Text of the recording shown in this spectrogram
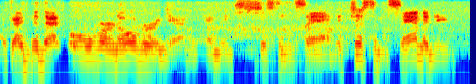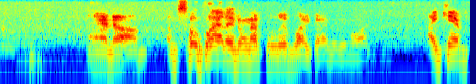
Like I did that over and over again, and it's just insane. It's just insanity. And um, I'm so glad I don't have to live like that anymore. I can't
